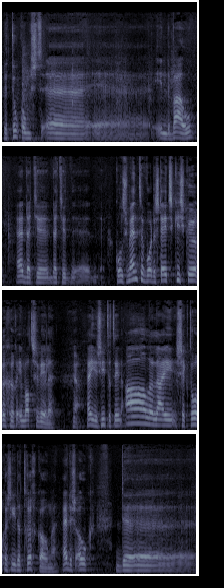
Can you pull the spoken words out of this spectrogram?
de toekomst uh, in de bouw, hè, dat je, dat je, consumenten worden steeds kieskeuriger in wat ze willen. Ja. Je ziet dat in allerlei sectoren zie je dat terugkomen. Dus ook de,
